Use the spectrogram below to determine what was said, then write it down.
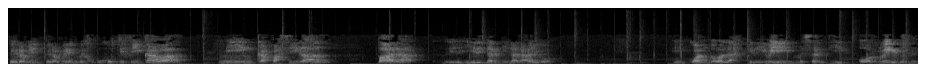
pero me, pero me, me ju- justificaba mi incapacidad para eh, ir y terminar algo. Y cuando la escribí me sentí horrible,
